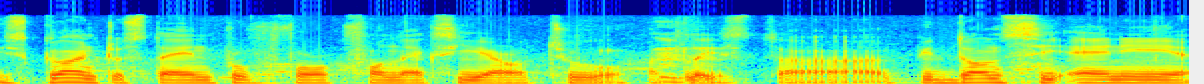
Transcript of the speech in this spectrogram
is going to stay in proof of work for next year or two at least. Uh, we don't see any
